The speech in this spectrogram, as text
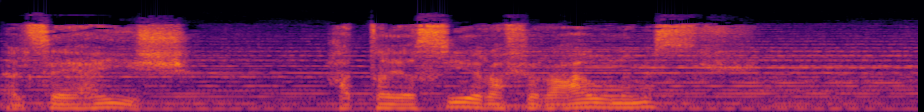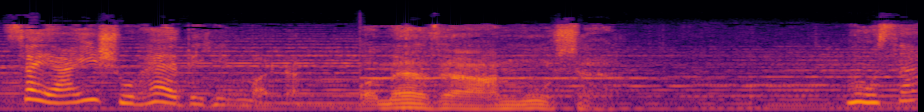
هل سيعيش حتى يصير فرعون مصر؟ سيعيش هذه المرة. وماذا عن موسى؟ موسى؟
